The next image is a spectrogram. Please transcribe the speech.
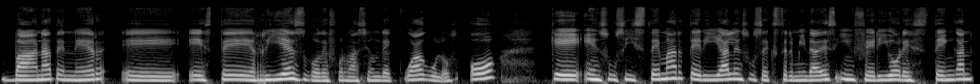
van a tener eh, este riesgo de formación de coágulos o que en su sistema arterial, en sus extremidades inferiores, tengan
